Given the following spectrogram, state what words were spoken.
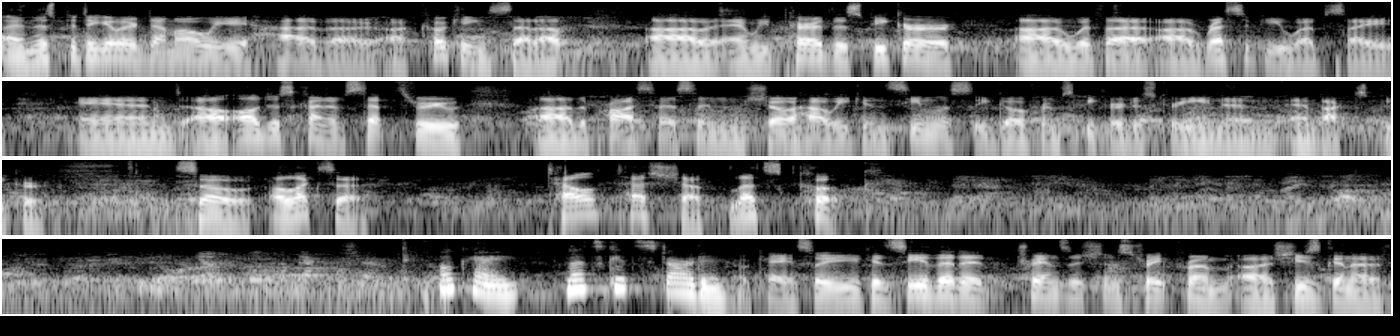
In this particular demo, we have a, a cooking setup, uh, and we paired the speaker uh, with a, a, recipe website. And uh, I'll just kind of step through uh, the process and show how we can seamlessly go from speaker to screen and, and back to speaker. So, Alexa, tell Test Chef, let's cook. Okay, let's get started. Okay, so you can see that it transitions straight from, uh, she's going to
